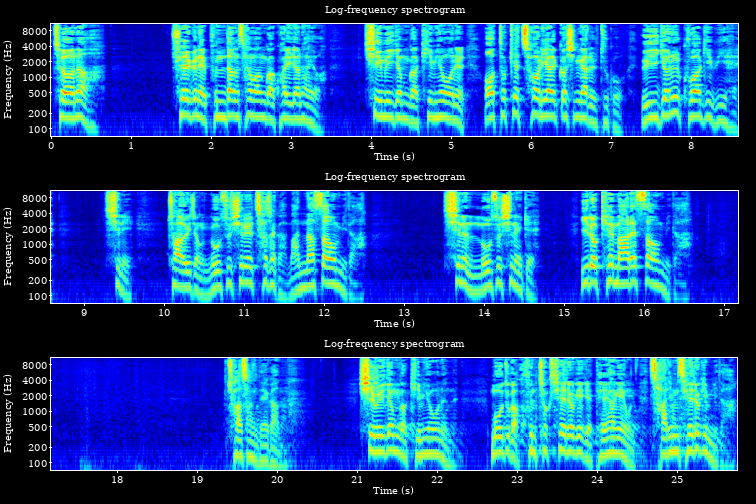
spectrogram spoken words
전하, 최근의 분당 상황과 관련하여 심의겸과 김효원을 어떻게 처리할 것인가를 두고 의견을 구하기 위해 신이 좌의정 노수신을 찾아가 만나 싸웁니다. 신은 노수신에게 이렇게 말했사옵니다. 좌상대감, 심의겸과 김효원은 모두가 훈척 세력에게 대항해온 살림 세력입니다.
